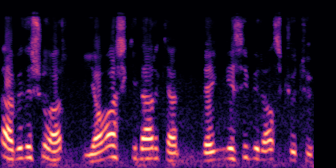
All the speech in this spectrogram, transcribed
Ha bir de şu var. Yavaş giderken dengesi biraz kötü.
